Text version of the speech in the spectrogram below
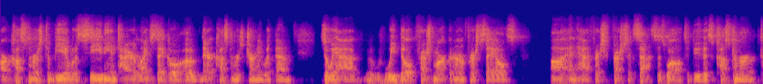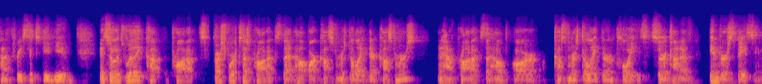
our customers to be able to see the entire life cycle of their customers' journey with them. So we have we built Fresh Marketer and Freshsales, uh, and have fresh Fresh Success as well to do this customer kind of 360 view. And so it's really cut products. Freshworks has products that help our customers delight their customers, and have products that help our customers delight their employees. So they're kind of inverse facing.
